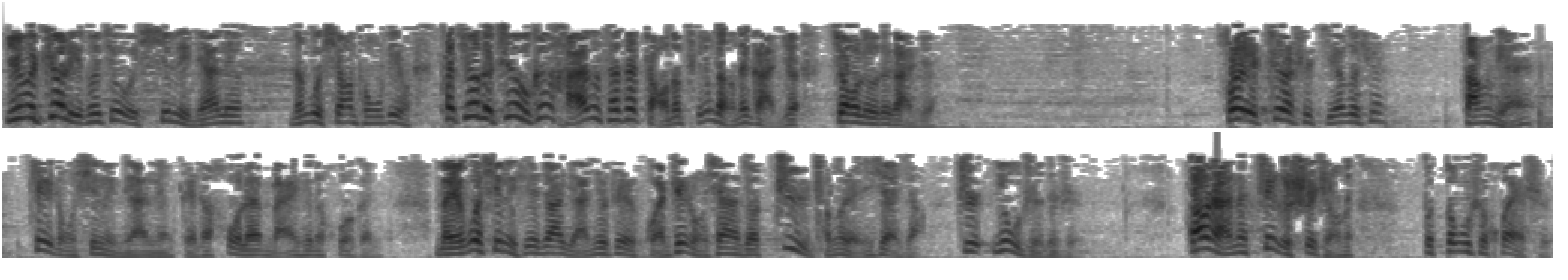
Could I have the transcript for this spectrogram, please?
因为这里头就有心理年龄能够相通的地方。他觉得只有跟孩子，他才找到平等的感觉、交流的感觉。所以这是杰克逊当年这种心理年龄给他后来埋下的祸根。美国心理学家研究这个，管这种现象叫智成人现象，智幼稚的智。当然呢，这个事情呢不都是坏事。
